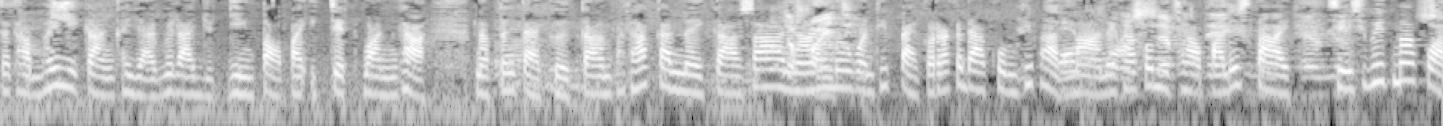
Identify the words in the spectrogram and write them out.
จะทำให้มีการขยายเวลาหยุดยิงต่อไปอีก 7 วันค่ะ นับตั้งแต่เกิดการปะทะกันในกาซานั้นเมื่อวันที่ 8 กรกฎาคมที่ผ่านมานะคะก็มีชาวปาเลสไตน์เสียชีวิตมากกว่า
